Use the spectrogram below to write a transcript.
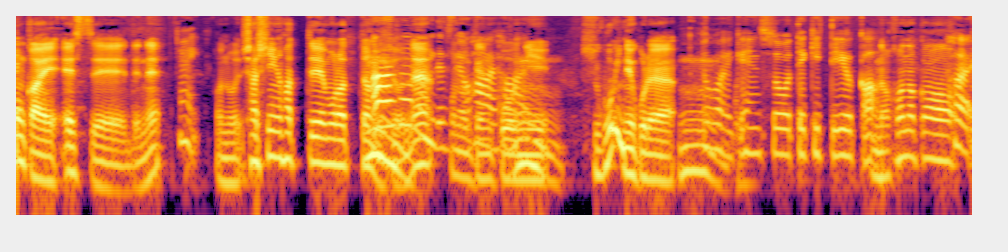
今回エッセイでねはい。あの写真貼ってもらったんですよね。よ。この原稿はいに、うんすごいねこれ、うん。すごい幻想的っていうか。なかなかはい。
